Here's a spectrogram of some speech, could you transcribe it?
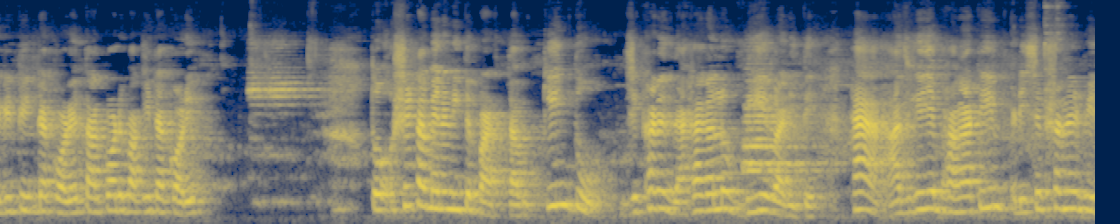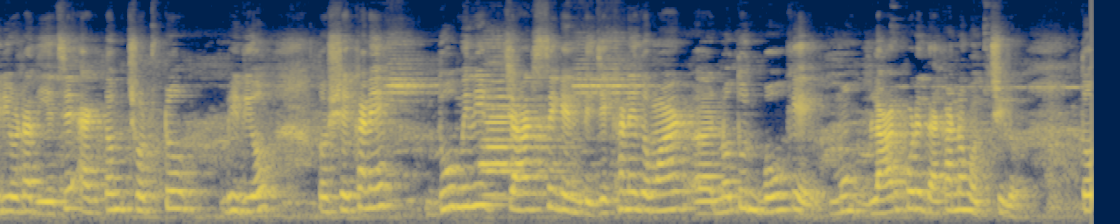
এডিটিংটা করে, তারপরে বাকিটা করে। তো সেটা মেনে নিতে পারতাম। কিন্তু যেখানে দেখা গেল বিয়ে বাড়িতে। হ্যাঁ আজকে যে ভাঙাটিন রিসেপশনের ভিডিওটা দিয়েছে, একদম ছোট্ট ভিডিও। তো সেখানে দু মিনিট চার সেকেন্ডে যেখানে তোমার নতুন বউকে মুখ ব্লার করে দেখানো হচ্ছিল। তো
